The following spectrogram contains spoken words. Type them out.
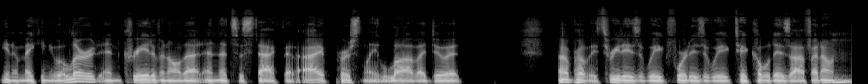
you know making you alert and creative and all that. And that's a stack that I personally love. I do it uh, probably three days a week, four days a week. Take a couple days off. I don't Mm.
